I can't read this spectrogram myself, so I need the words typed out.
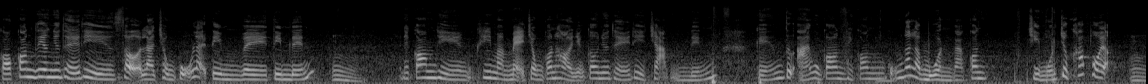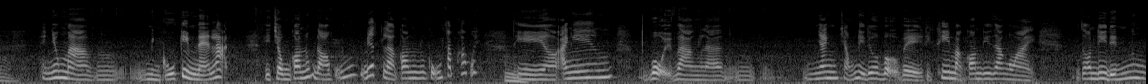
có con riêng như thế thì sợ là chồng cũ lại tìm về tìm đến ừ. Thế con thì khi mà mẹ chồng con hỏi những câu như thế thì chạm đến cái tự ái của con thì con cũng rất là buồn và con chỉ muốn trực khóc thôi ạ. ừ. Thế nhưng mà ừm, mình cố kìm nén lại thì chồng con lúc đó cũng biết là con cũng sắp khóc ấy thì ờ, anh ấy vội vàng là ừm, nhanh chóng để đưa vợ về thì khi mà con đi ra ngoài con đi đến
